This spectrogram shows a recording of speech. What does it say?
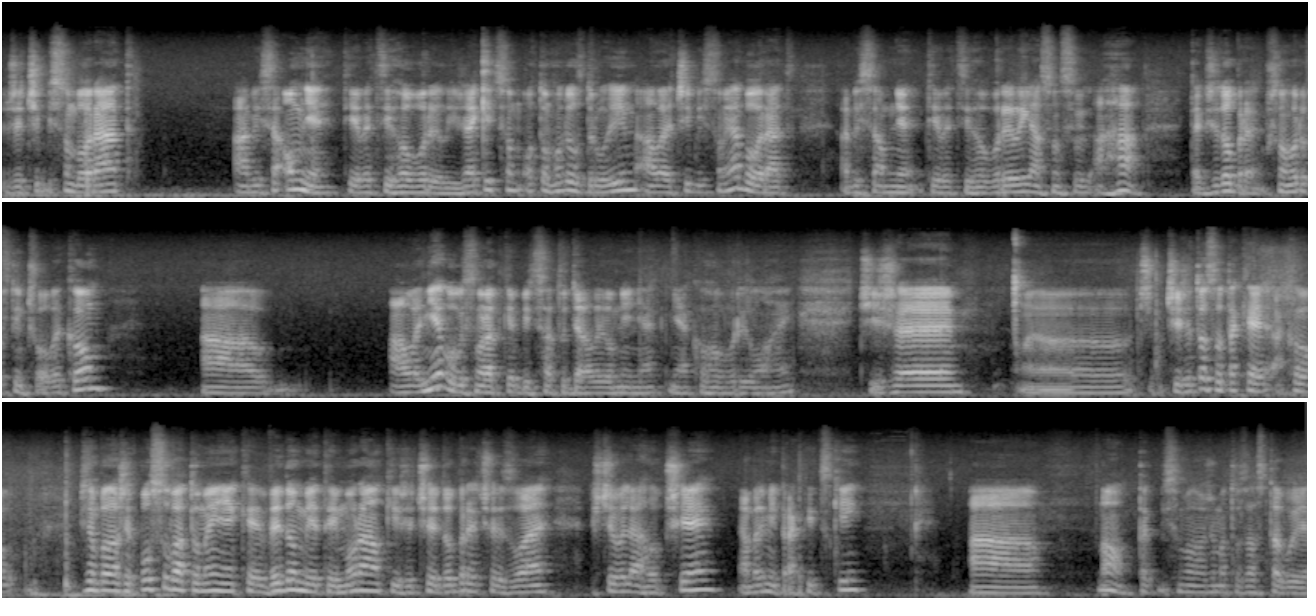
že či by som bol rád, aby sa o mne tie veci hovorili. Že aj keď som o tom hovoril s druhým, ale či by som ja bol rád, aby sa o mne tie veci hovorili. A som si, aha, takže dobre, už som hovoril s tým človekom a ale nebol by som rád, keby sa to ďalej o mne nejak, nejako hovorilo. Hej. Čiže, eh, či, čiže to sú také, ako by som povedal, že posúva to menej nejaké vedomie tej morálky, že čo je dobré, čo je zlé, ešte veľa hlbšie a veľmi prakticky. A no, tak by som povedal, že ma to zastavuje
